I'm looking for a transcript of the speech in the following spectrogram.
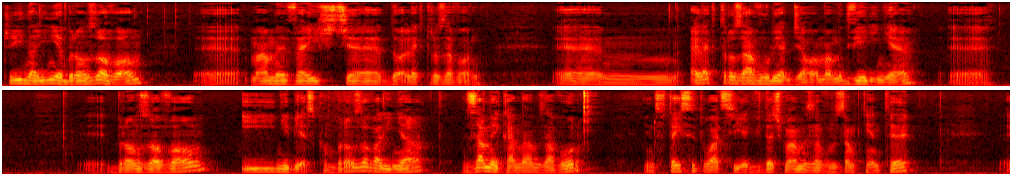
czyli na linię brązową mamy wejście do elektrozaworu. Em, Elektrozawór jak działa? Mamy dwie linie, e, e, brązową i niebieską. Brązowa linia zamyka nam zawór, więc w tej sytuacji, jak widać, mamy zawór zamknięty. E,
